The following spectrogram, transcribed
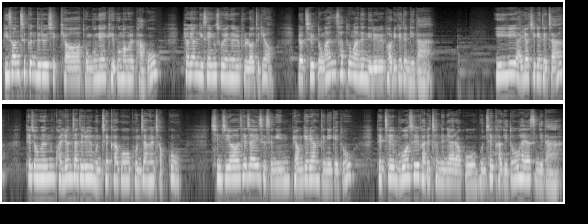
비선 측근들을 시켜 동궁의 개구멍을 파고 평양기생 소행을 불러들여 며칠 동안 사통하는 일을 벌이게 됩니다. 이 일이 알려지게 되자 태종은 관련자들을 문책하고 곤장을 쳤고 심지어 세자의 스승인 병계량 등에게도 대체 무엇을 가르쳤느냐라고 문책하기도 하였습니다.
